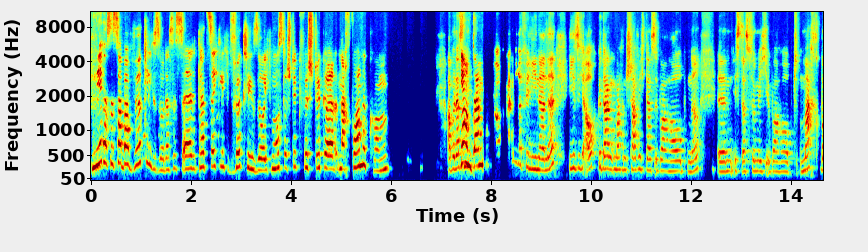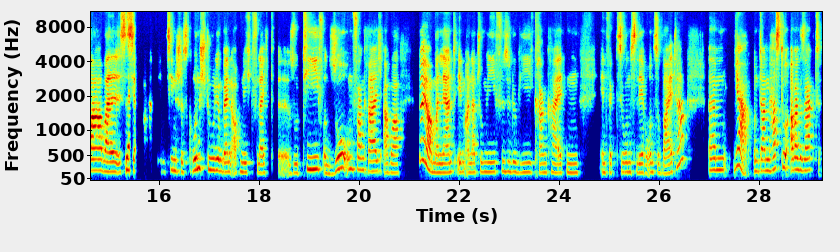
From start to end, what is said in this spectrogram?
Nee, das ist aber wirklich so. Das ist äh, tatsächlich wirklich so. Ich musste Stück für Stück äh, nach vorne kommen. Aber das ja, und dann auch andere Felina, ne, die sich auch Gedanken machen, schaffe ich das überhaupt? Ne? Ähm, ist das für mich überhaupt machbar? Weil es ja. ist ja medizinisches Grundstudium, wenn auch nicht vielleicht äh, so tief und so umfangreich, aber naja, man lernt eben Anatomie, Physiologie, Krankheiten, Infektionslehre und so weiter. Ähm, ja, und dann hast du aber gesagt,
